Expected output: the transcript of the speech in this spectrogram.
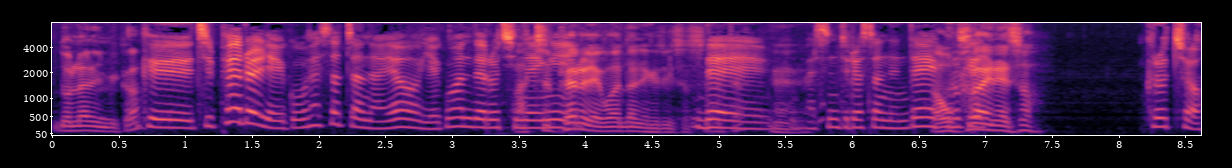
논란입니까? 그 집회를 예고했었잖아요. 예고한 대로 아, 진행이 집회를 예고한다는 얘기도 있었습니다. 네, 예. 말씀드렸었는데 아, 오프라인에서 그렇죠.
